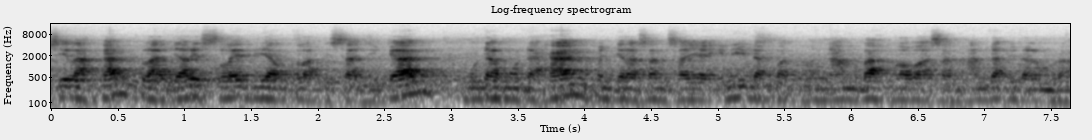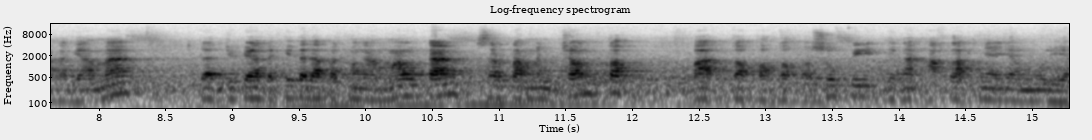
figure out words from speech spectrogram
silahkan pelajari slide yang telah disajikan. Mudah-mudahan penjelasan saya ini dapat menambah wawasan anda di dalam beragama dan juga kita dapat mengamalkan serta mencontoh pak tokoh-tokoh sufi dengan akhlaknya yang mulia.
